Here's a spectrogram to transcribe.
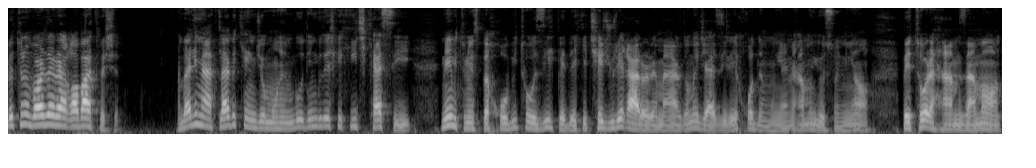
بتونه وارد رقابت بشه. ولی مطلبی که اینجا مهم بود این بودش که هیچ کسی نمی‌تونست به خوبی توضیح بده که چجوری قرار مردم جزیره خودمون یعنی همون یوسونیا به طور همزمان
